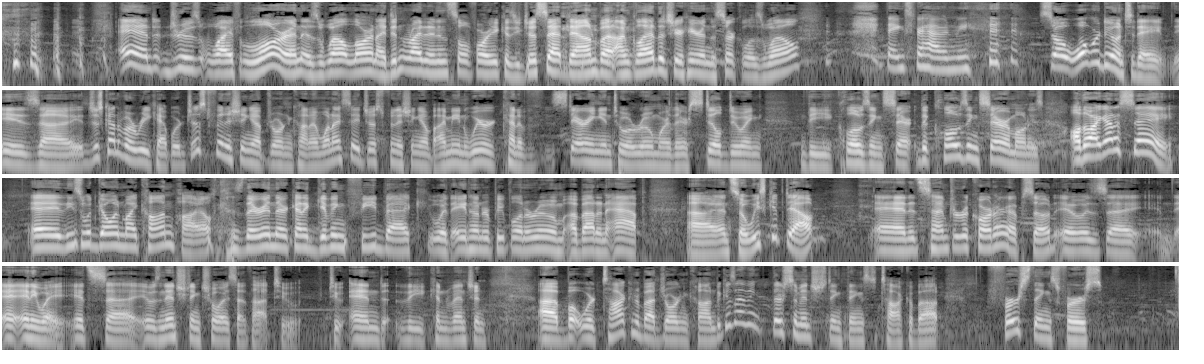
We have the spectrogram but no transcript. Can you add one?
and Drew's wife, Lauren, as well. Lauren, I didn't write an insult for you because you just sat down, but I'm glad that you're here in the circle as well. Thanks for having me. so, what we're doing today is uh, just kind of a recap. We're just finishing up JordanCon, and when I say just finishing up, I mean we're kind of staring into a room where they're still doing the closing cer- the closing ceremonies. Although I gotta say, uh, these would go in my con pile because they're in there kind of giving feedback with 800 people in a room about an app. Uh, and so we skipped out, and it's time to record our episode. It was uh, a- anyway. It's uh, it was an interesting choice, I thought, to to end the convention. Uh, but we're talking about Jordan Con because I think there's some interesting things to talk about. First things first,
